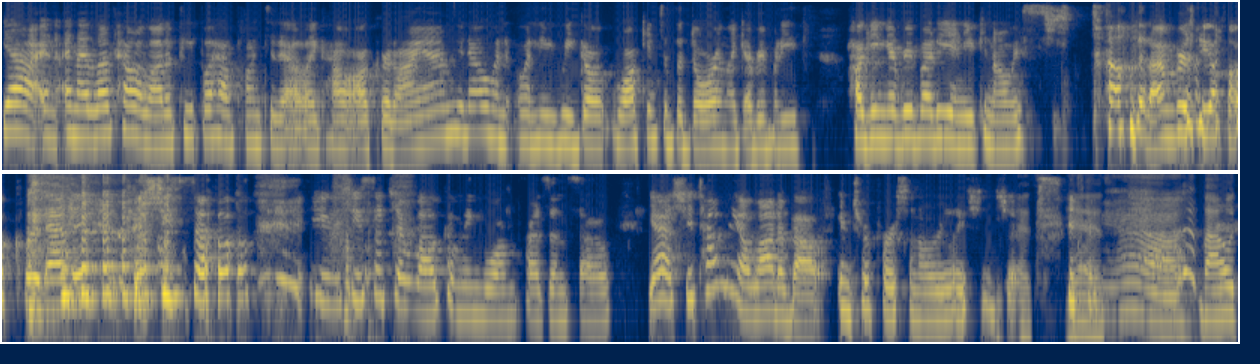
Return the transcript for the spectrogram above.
Yeah, and, and I love how a lot of people have pointed out like how awkward I am, you know, when when we go walk into the door and like everybody hugging everybody and you can always tell that I'm really awkward at it. But she's so she's such a welcoming, warm presence. So yeah, she taught me a lot about interpersonal relationships. Yes. Yes. Yeah. What about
